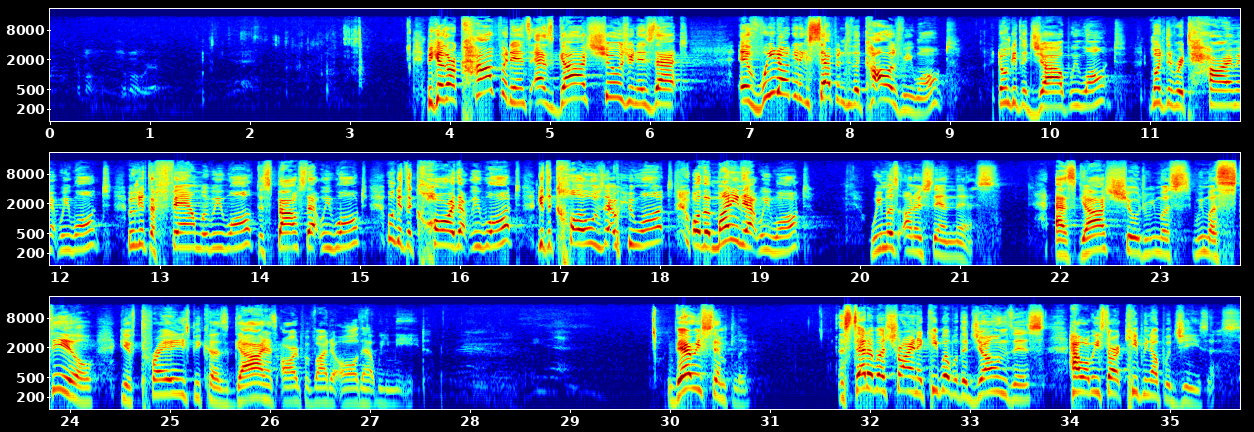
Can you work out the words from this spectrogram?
Because our confidence as God's children is that if we don't get accepted into the college we want, don't get the job we want, don't get the retirement we want, we don't get the family we want, the spouse that we want, we don't get the car that we want, get the clothes that we want, or the money that we want, we must understand this. As God's children, we must, we must still give praise because God has already provided all that we need. Very simply, instead of us trying to keep up with the Joneses, how about we start keeping up with Jesus?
